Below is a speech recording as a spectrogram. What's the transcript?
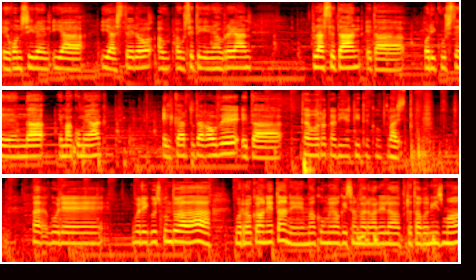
egon ziren ia ia astero au- auzitegien aurrean plazetan eta hor ikusten da emakumeak elkartuta gaude eta Eta borrokari ekiteko. bai, Ba, gure, gure ikuspuntua da borroka honetan eh, emakumeok izan behar garela protagonismoa,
